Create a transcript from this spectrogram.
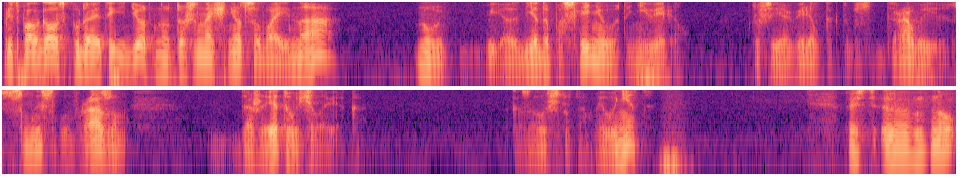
предполагалось, куда это идет, но то, что начнется война, ну, я, я до последнего в это не верил. Потому что я верил как-то в здравый смысл, в разум даже этого человека. Оказалось, что там его нет. То есть, э, ну,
